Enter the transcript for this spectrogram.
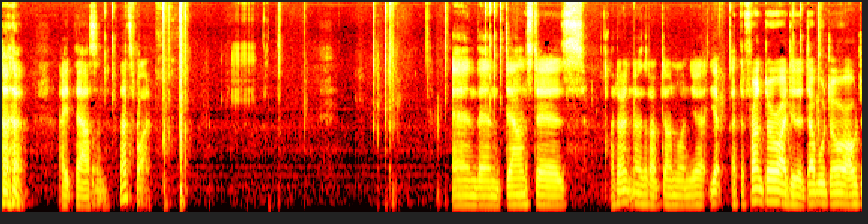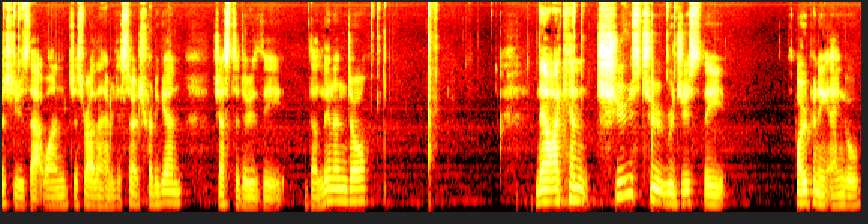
do? 8,000. That's fine. And then downstairs, I don't know that I've done one yet. Yep, at the front door I did a double door. I'll just use that one, just rather than having to search for it again, just to do the, the linen door. Now I can choose to reduce the opening angle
